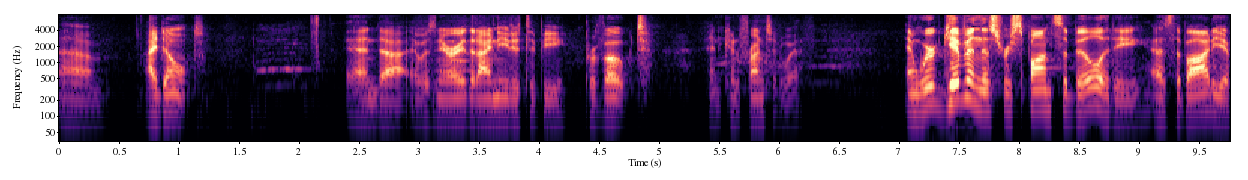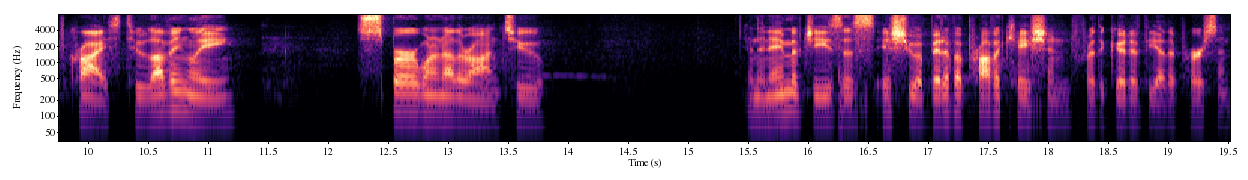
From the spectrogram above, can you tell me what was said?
Um, I don't. And uh, it was an area that I needed to be provoked and confronted with. And we're given this responsibility as the body of Christ to lovingly spur one another on, to, in the name of Jesus, issue a bit of a provocation for the good of the other person.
